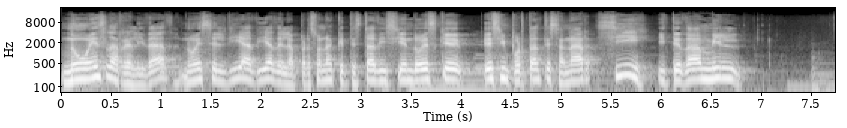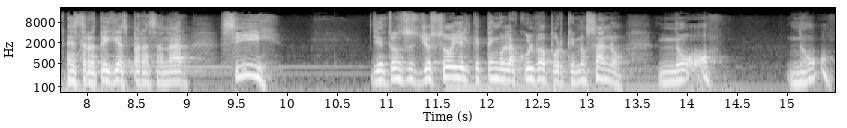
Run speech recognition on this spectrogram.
no es la realidad, no es el día a día de la persona que te está diciendo es que es importante sanar, sí, y te da mil estrategias para sanar, sí. Y entonces yo soy el que tengo la culpa porque no sano. No, no.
